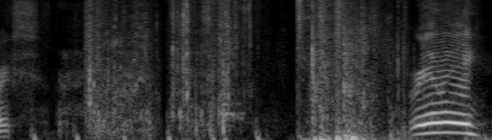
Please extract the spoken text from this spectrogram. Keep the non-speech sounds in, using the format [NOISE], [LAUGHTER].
Works. Really?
